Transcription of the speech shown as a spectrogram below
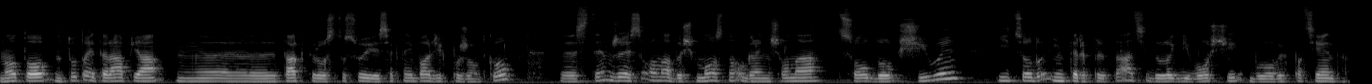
no to tutaj terapia, e, ta, którą stosuję, jest jak najbardziej w porządku, e, z tym, że jest ona dość mocno ograniczona co do siły i co do interpretacji dolegliwości bólowych pacjenta.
